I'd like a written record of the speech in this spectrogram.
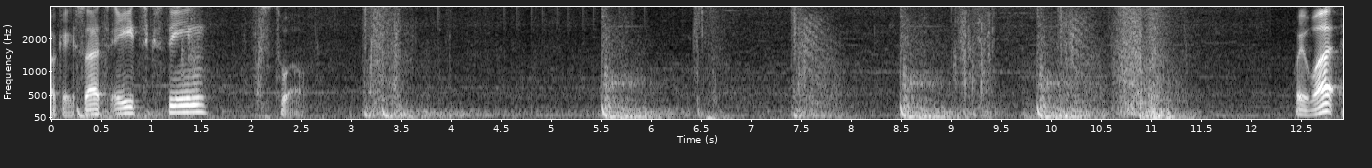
Okay, so that's 8, 16, it's 12. Wait, what?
